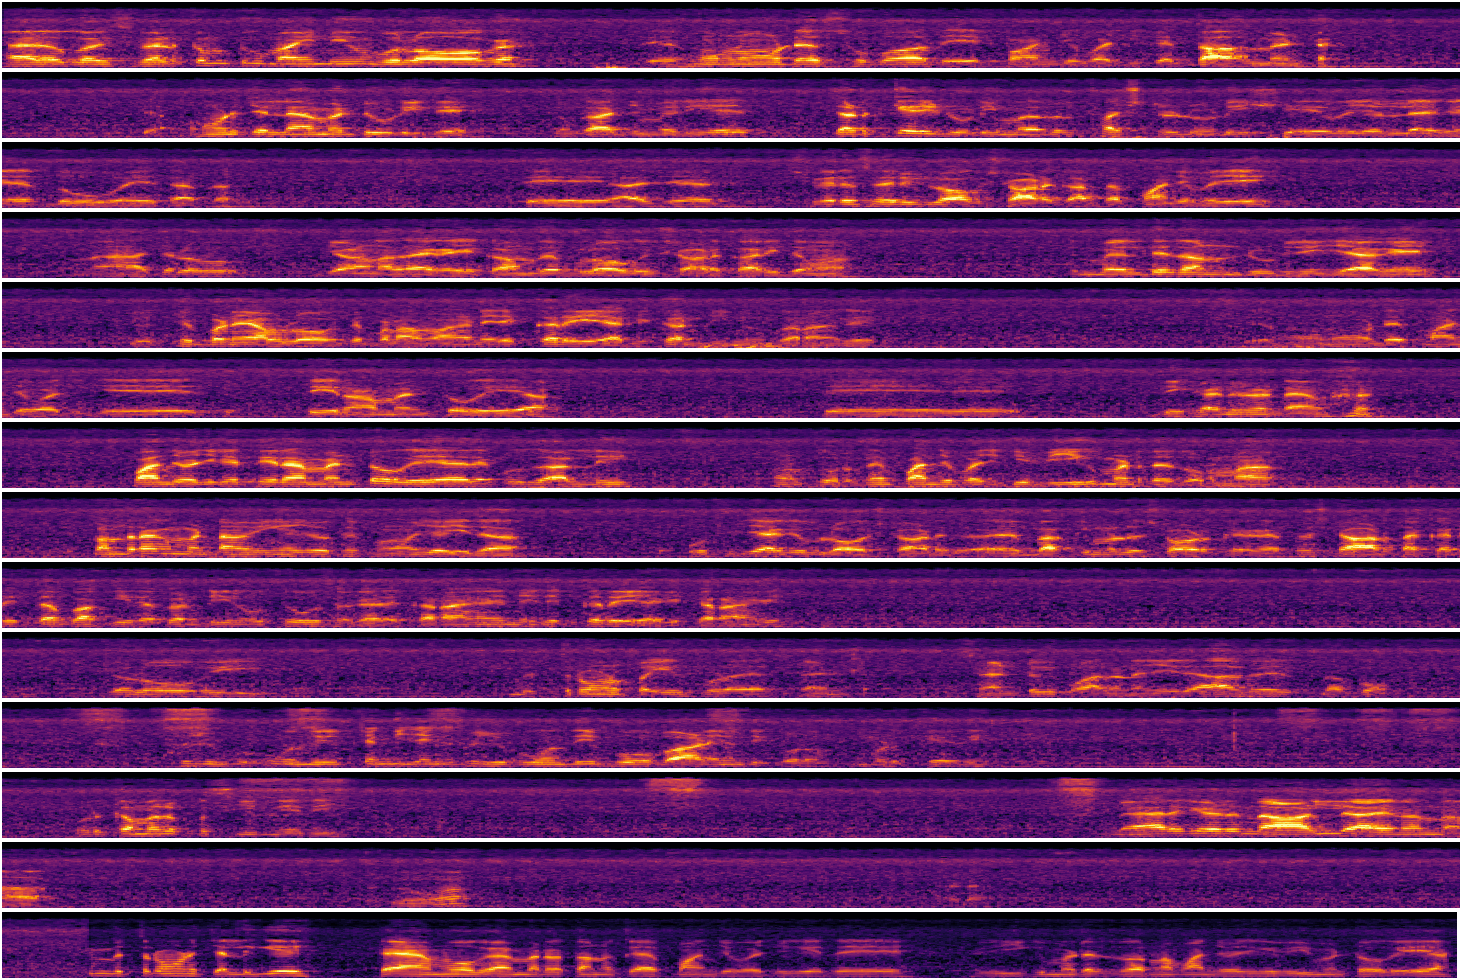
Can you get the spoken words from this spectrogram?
Hello guys welcome to my new vlog ਤੇ ਹੁਣ ਹੋਣਾ ਸਵੇਰ ਦੇ 5:10 ਮਿੰਟ। ਤੇ ਹੁਣ ਚੱਲਿਆ ਮੈਂ ਡਿਊਟੀ ਤੇ, ਕਿਉਂਕਿ ਅੱਜ ਮੇਰੀ ਇਹ ਤੜਕੇ ਦੀ ਡਿਊਟੀ ਮਤਲਬ ਫਸਟ ਡਿਊਟੀ 6 ਵਜੇ ਲੈ ਕੇ 2 ਵਜੇ ਤੱਕ। ਤੇ ਅੱਜ ਸਵੇਰੇ ਸਵੇਰੇ ਵਲੌਗ ਸਟਾਰਟ ਕਰਤਾ 5 ਵਜੇ। ਮੈਂ ਕਿਹਾ ਚਲੋ ਜਾਣਾ ਤਾਂ ਹੈਗਾ ਇਹ ਕੰਮ ਦਾ ਵਲੌਗ ਵੀ ਸਟਾਰਟ ਕਰ ਹੀ ਦੇਵਾਂ। ਤੇ ਮਿਲਦੇ ਤੁਹਾਨੂੰ ਡਿਊਟੀ ਤੇ ਜਾ ਕੇ, ਜੇ ਉੱਥੇ ਬਣਿਆ ਵਲੌਗ ਤੇ ਬਣਾਵਾਂਗੇ, ਨਹੀਂ ਘਰੇ ਆ ਕੇ ਕੰਟੀਨਿਊ ਕਰਾਂਗੇ। ਤੇ ਹੁਣ ਹੋਣੇ 5 ਵਜ ਕੇ 13 ਮਿੰਟ ਹੋ ਗਏ ਆ। ਤੇ ਦੇਖਿਆ ਨਹੀਂ ਨਾ ਟਾਈਮ 5 ਵਜੇ ਕੇ 13 ਮਿੰਟ ਹੋ ਗਏ ਆ ਤੇ ਕੋਈ ਗੱਲ ਨਹੀਂ ਹੁਣ ਤੁਰਦੇ 5 ਵਜੇ ਕੇ 20 ਮਿੰਟ ਤੇ ਤੁਰਨਾ। ਤੇ 15 ਮਿੰਟਾਂ ਹੋਈਆਂ ਜੋ ਉੱਥੇ ਪਹੁੰਚ ਜਾਈਦਾ। ਉੱਥੇ ਜਾ ਕੇ ਵਲੌਗ ਸਟਾਰਟ ਬਾਕੀ ਮਤਲਬ ਸਟਾਰਟ ਕਰਿਆ ਤਾਂ ਸਟਾਰਟ ਤਾਂ ਕਰੀ ਤਾਂ ਬਾਕੀ ਦਾ ਕੰਟੀਨਿਊ ਉੱਥੇ ਹੋ ਸਕਿਆ ਕਰਾਂਗੇ, ਨਹੀਂ ਤੇ ਘਰੇ ਆ ਕੇ ਕਰਾਂਗੇ। ਚਲੋ ਵੀ ਮਿੱਤਰ ਹੁਣ ਪਈ ਥੋੜਾ ਜਿਹਾ ਸੈਂਟ ਸੈਂਟ ਵੀ ਪਾ ਲੈਣਾ ਚਾਹੀਦਾ। ਆ ਫਿਰ ਦੇਖੋ, ਖੁਸ਼ਬੂ ਹੁੰਦੀ ਚੰਗੀ ਚੰਗੀ ਖੁਸ਼ਬੂ ਹੁੰਦੀ ਬੋ ਬਾਣੀ ਹੁੰਦੀ ਕੋਲੋਂ ਮੁੜਕੇ ਮੁੜ ਕਮਲ ਦੀ। ਮੈਂ ਤੇ ਕਿਹੜੇ ਨਾਲ ਹੀ ਲਾਇਆ ਨਾਲ। ਕਿਉਂ ਮਿੱਤਰੋ, ਹੁਣ ਚੱਲ ਗਏ। ਟਾਈਮ ਹੋ ਗਿਆ ਮੇਰਾ, ਤੁਹਾਨੂੰ ਕਿਹਾ 5 ਵਜ ਗਏ ਤੇ 20 ਮਿੰਟ ਤੋਂ ਤੁਰਨਾ 5 ਵਜੇ 20 ਮਿੰਟ ਹੋ ਗਏ ਆ।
